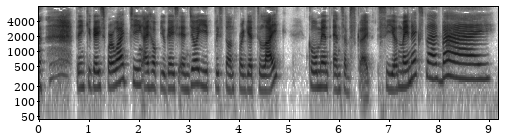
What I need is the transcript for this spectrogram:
Thank you guys for watching. I hope you guys enjoy it. Please don't forget to like comment and subscribe. See you on my next vlog. Bye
